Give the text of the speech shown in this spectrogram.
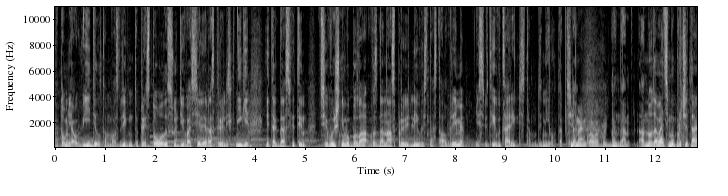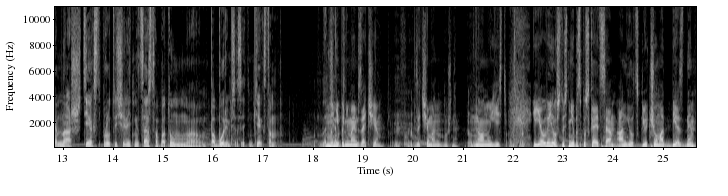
Потом я увидел, там воздвигнуты престолы, судьи восели, раскрылись книги, и тогда святым Всевышнего была воздана справедливость. Настало время, и святые воцарились. Там у Даниила так Седьмая глава вроде, да? да. А, Но давайте мы прочитаем наш текст про тысячелетнее царство, а потом э, поборемся с этим текстом. Мы не Зачем? понимаем, зачем. Зачем оно нужно. Но оно есть. И я увидел, что с неба спускается ангел с ключом от бездны.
